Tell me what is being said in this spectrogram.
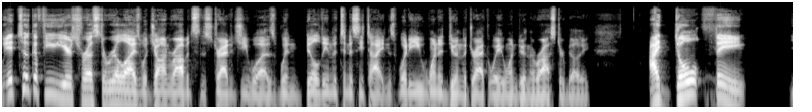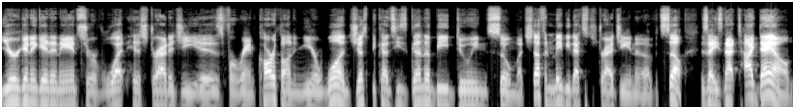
It took a few years for us to realize what Jon Robinson's strategy was when building the Tennessee Titans. What he wanted to do in the draft, what he wanted to do in the roster building. I don't think you're going to get an answer of what his strategy is for Ran Carthon in year one, just because he's going to be doing so much stuff. And maybe that's the strategy in and of itself, is that he's not tied down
